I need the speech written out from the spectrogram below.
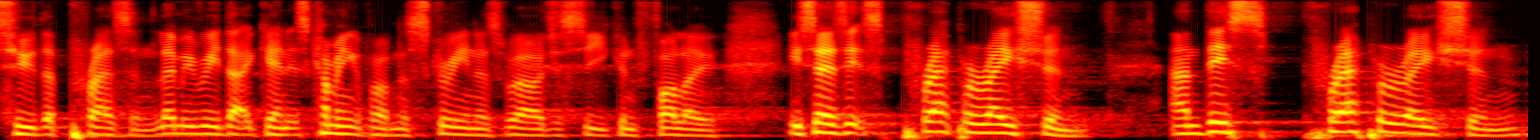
to the present. Let me read that again. It's coming up on the screen as well, just so you can follow. He says it's preparation. And this preparation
